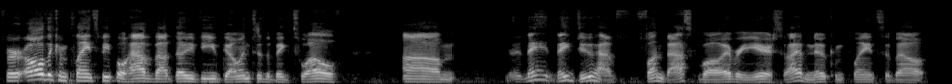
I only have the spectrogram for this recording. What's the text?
for all the complaints people have about WVU going to the Big Twelve, um, they they do have fun basketball every year. So I have no complaints about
